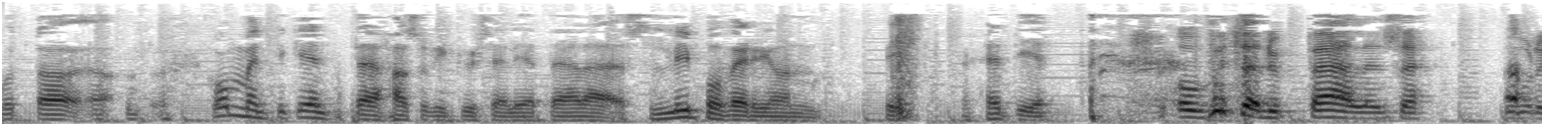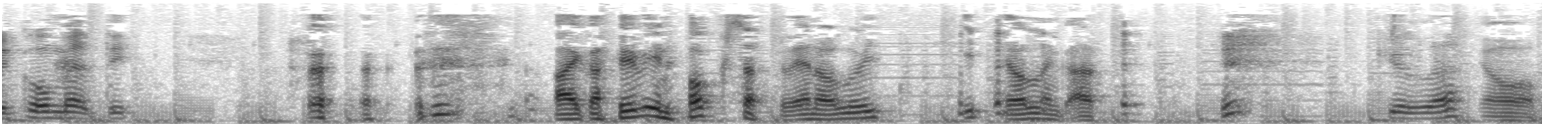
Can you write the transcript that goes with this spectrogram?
Mutta äh, kommenttikenttää Hasuki kyseli ja täällä Slipoveri on heti, että On vetänyt päällensä uuden kommentti. aika hyvin hoksattu, en ollut it- itse ollenkaan. Kyllä. Joo.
